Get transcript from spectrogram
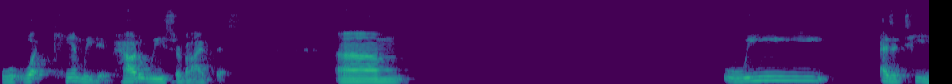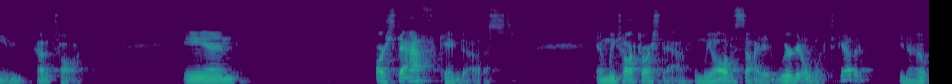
what can we do? How do we survive this? Um, we as a team had a talk and our staff came to us and we talked to our staff and we all decided we're going to work together you know?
